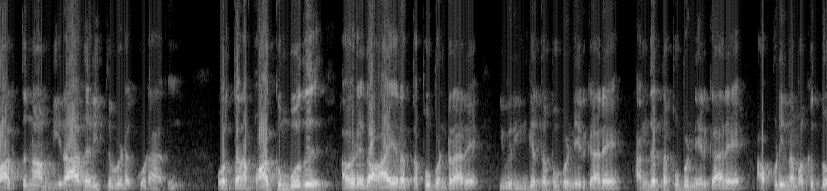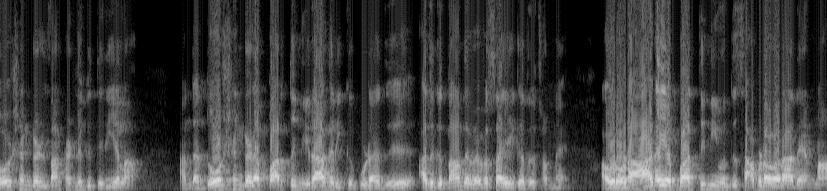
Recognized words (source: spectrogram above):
பார்த்து நாம் நிராகரித்து விடக்கூடாது. ஒருத்தனை பார்க்கும்போது அவர் ஏதோ ஆயிரம் தப்பு பண்றாரு இவர் இங்க தப்பு பண்ணியிருக்காரு அங்க தப்பு பண்ணியிருக்காரு அப்படி நமக்கு தோஷங்கள் தான் கண்ணுக்கு தெரியலாம். அந்த தோஷங்களை பார்த்து நிராகரிக்க கூடாது அதுக்கு தான் அந்த விவசாயி கதை சொன்னேன். அவரோட ஆடையை பார்த்து நீ வந்து சாப்பிட வராதேன்னா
